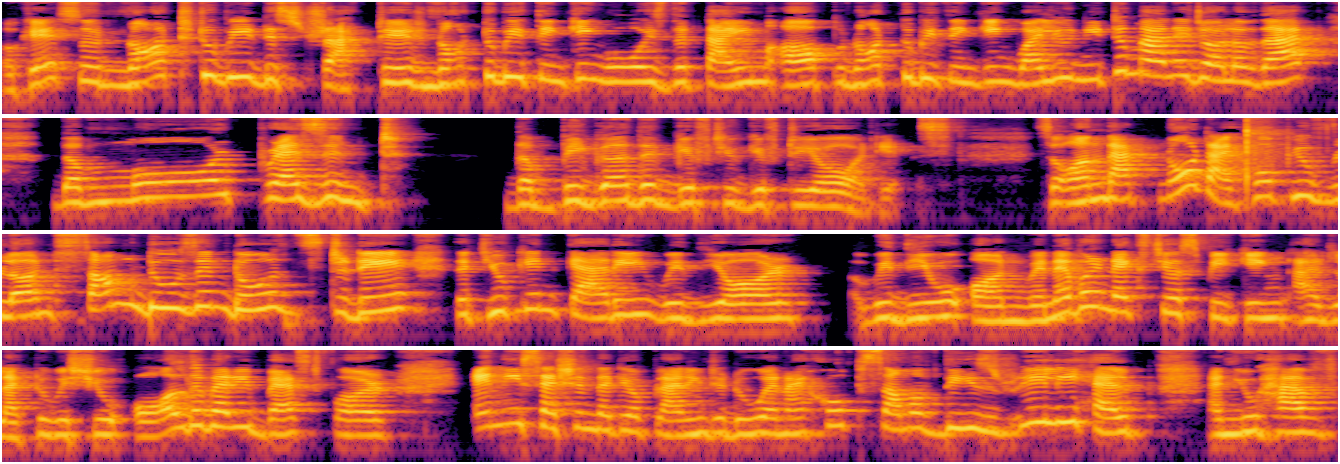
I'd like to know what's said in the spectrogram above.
Okay? So not to be distracted not to be thinking oh is the time up? Not to be thinking while you need to manage all of that the more present the bigger the gift you give to your audience so, on that note, I hope you've learned some do's and don'ts today that you can carry with your with you on. Whenever next you're speaking i'd like to wish you all the very best for any session that you're planning to do. And i hope some of these really help and you have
